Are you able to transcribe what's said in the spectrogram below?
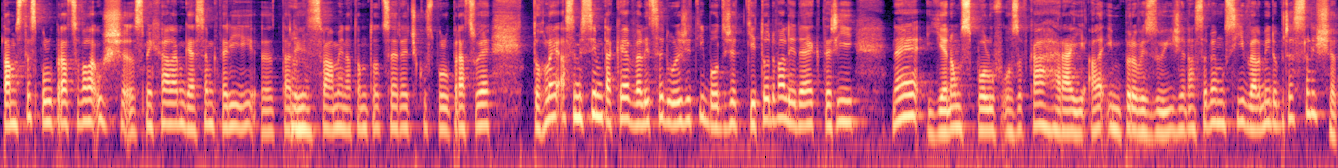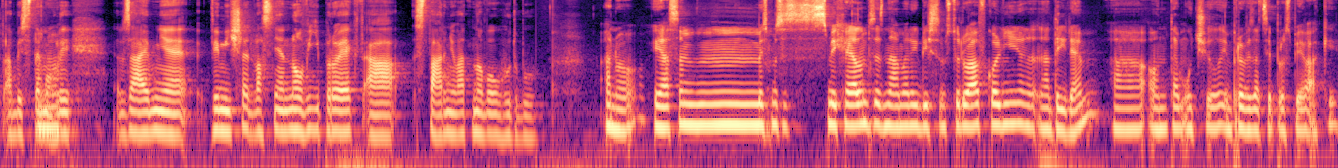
tam jste spolupracovala už s Michalem Gesem, který eh, tady ano. s vámi na tomto CD spolupracuje. Tohle je asi, myslím, také velice důležitý bod, že tito dva lidé, kteří ne jenom spolu v ozovkách hrají, ale improvizují, že na sebe musí velmi dobře slyšet, abyste ano. mohli vzájemně vymýšlet vlastně nový projekt a stvárňovat novou hudbu. Ano, já jsem, my jsme se s Michailem seznámili, když jsem studovala v Kolní nad Rýdem a on tam učil improvizaci pro zpěváky.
